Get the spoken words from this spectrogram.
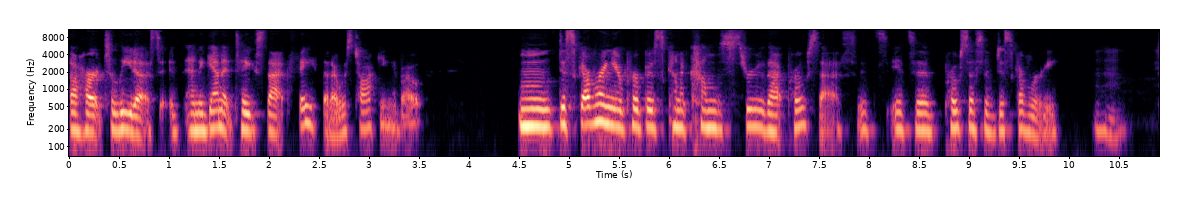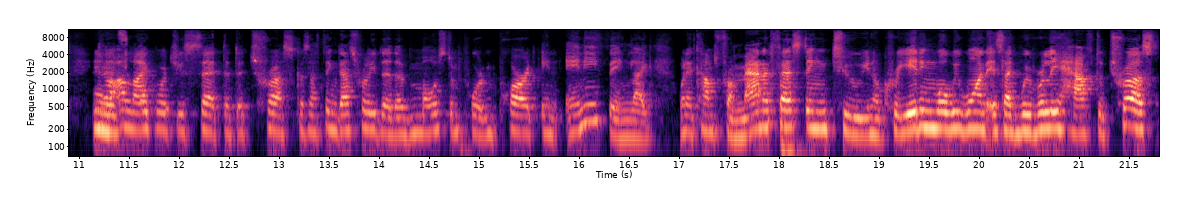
the heart to lead us. And again, it takes that faith that I was talking about. Mm, discovering your purpose kind of comes through that process. It's it's a process of discovery. Mm-hmm. You know, I like what you said that the trust, because I think that's really the, the most important part in anything. Like when it comes from manifesting to, you know, creating what we want, it's like we really have to trust.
